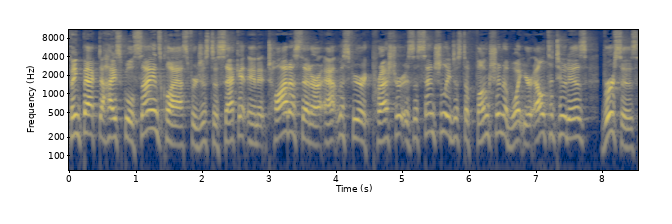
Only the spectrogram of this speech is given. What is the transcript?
Think back to high school science class for just a second and it taught us that our atmospheric pressure is essentially just a function of what your altitude is versus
